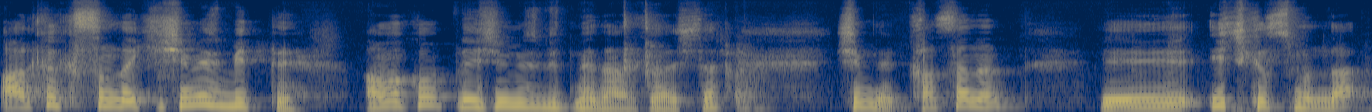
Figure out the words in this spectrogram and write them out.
arka kısımdaki işimiz bitti. Ama komple işimiz bitmedi arkadaşlar. Şimdi kasanın e, iç kısmında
